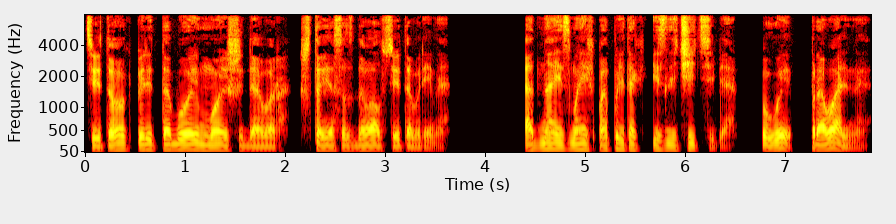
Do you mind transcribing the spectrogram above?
Цветок перед тобой — мой шедевр, что я создавал все это время. Одна из моих попыток излечить себя. Увы, провальная.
